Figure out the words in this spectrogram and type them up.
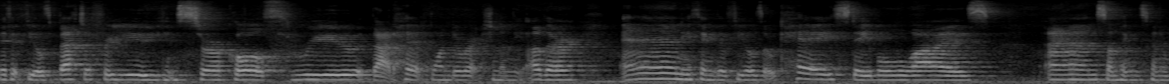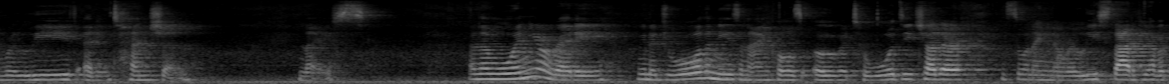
If it feels better for you, you can circle through that hip one direction and the other anything that feels okay, stable wise, and something that's going to relieve any tension. Nice. And then when you're ready, I'm going to draw the knees and ankles over towards each other. So when I'm going to release that, if you have a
